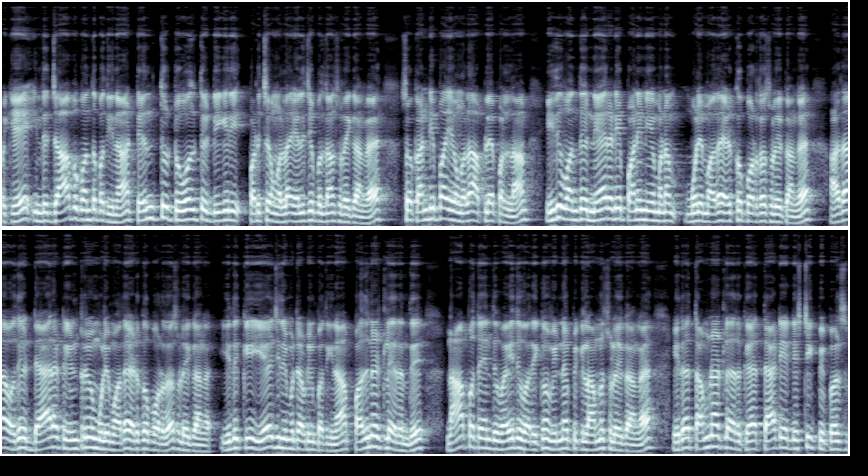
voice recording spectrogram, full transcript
ஓகே இந்த ஜாபுக்கு வந்து பார்த்தீங்கன்னா டென்த்து டுவெல்த்து டிகிரி படித்தவங்களாம் எலிஜிபிள் தான் சொல்லியிருக்காங்க. ஸோ கண்டிப்பாக இவங்களாம் அப்ளை பண்ணலாம். இது வந்து நேரடி பணி நியமனம் மூலியமாக தான் எடுக்க போகிறதா சொல்லியிருக்காங்க. அதாவது டைரக்ட் இன்டர்வியூ மூலியமாக தான் எடுக்க போகிறதா சொல்லியிருக்காங்க. இதுக்கு ஏஜ் லிமிட் அப்படின்னு பார்த்தீங்கன்னா பதினெட்டுலேருந்து நாற்பத்தைந்து வயது வரைக்கும் விண்ணப்பிக்கலாம்னு சொல்லியிருக்காங்க. இதை தமிழ்நாட்டில் இருக்க thirty eight district peoples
